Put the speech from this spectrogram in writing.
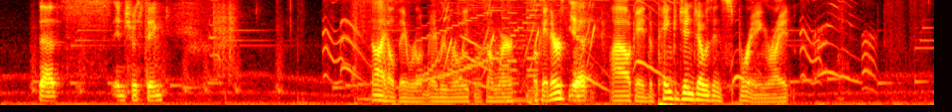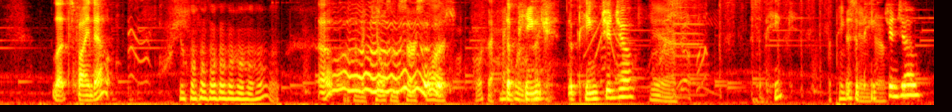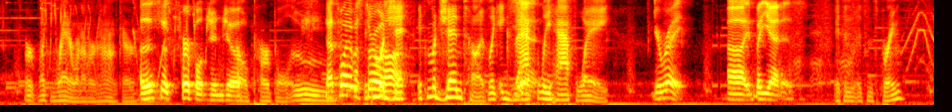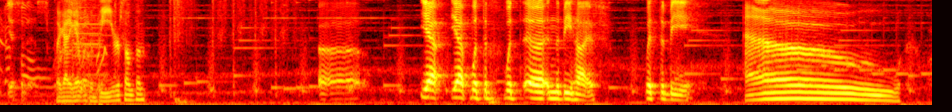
that's interesting. I hope they, re- they re-release it somewhere. Okay, there's Yeah. Uh, okay, the pink Jinjo is in spring, right? Let's find out. I'm Oh, gonna kill some Sir Slush. What the heck? The pink, the pink Jinjo. Yeah, The pink. the pink There's a pink Jinjo. or like red or whatever. I don't care. Oh, this was purple Jinjo. Oh, purple. Ooh. That's why I was it's, thrown magen- off. it's magenta. It's like exactly halfway. You're right. Uh, but yeah, it is. It's in it's in spring. Yes, it is. I gotta get with a bee or something. Uh, yeah, yeah. With the with uh in the beehive, with the bee. Oh.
